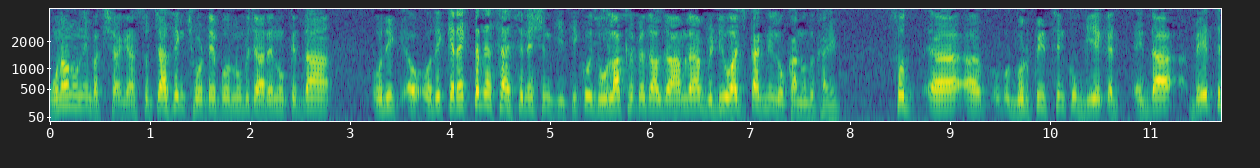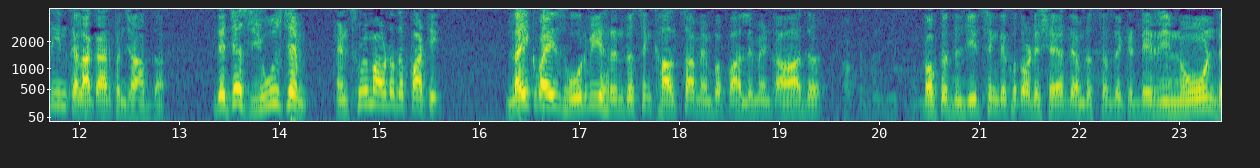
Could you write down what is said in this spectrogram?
ਉਹਨਾਂ ਨੂੰ ਨਹੀਂ ਬਖਸ਼ਿਆ ਗਿਆ। ਸੁੱਚਾ ਸਿੰਘ ਛੋਟੇਪੁਰ ਨੂੰ ਵਿਚਾਰੇ ਨੂੰ ਕਿੱਦਾਂ ਉਹਦੀ ਉਹਦੀ ਕੈਰੈਕਟਰ ਅਸੈਸੀਨੇਸ਼ਨ ਕੀਤੀ। ਕੋਈ 2 ਲੱਖ ਰੁਪਏ ਦਾ ਇਲਜ਼ਾਮ ਲਾਇਆ। ਵੀਡੀਓ ਅੱਜ ਤੱਕ ਨਹੀਂ ਲੋਕਾਂ ਨੂੰ ਦਿਖਾਈ। ਸੋ ਗੁਰਪ੍ਰੀਤ ਸਿੰਘ ਘੁੱਗੀ ਇੱਕ ਐਡਾ ਬਿਹਤਰੀਨ ਕਲਾਕਾਰ ਪੰਜਾਬ ਦਾ। They just used him and threw him out of the party likewise ਹੋਰ ਵੀ ਹਰਿੰਦਰ ਸਿੰਘ ਖਾਲਸਾ, ਮੈਂਬਰ ਪਾਰਲੀਮੈਂਟ ਆਦ ਡਾਕਟਰ ਦਲਜੀਤ ਸਿੰਘ ਦੇਖੋ ਤੁਹਾਡੇ ਸ਼ਹਿਰ ਦੇ ਅੰਮ੍ਰਿਤਸਰ ਦੇ ਕਿੱਡੇ renowned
